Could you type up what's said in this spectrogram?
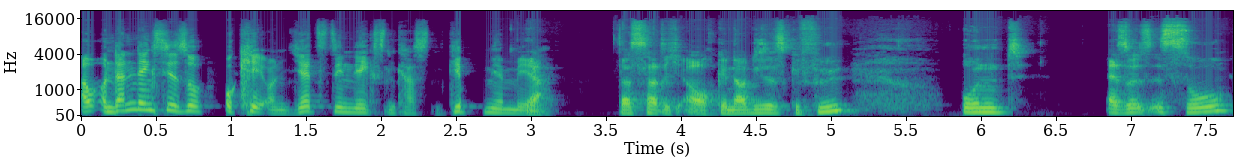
und dann denkst du dir so, okay, und jetzt den nächsten Kasten, gib mir mehr. Ja, das hatte ich auch, genau dieses Gefühl. Und also es ist so,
